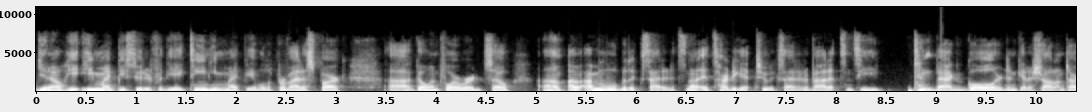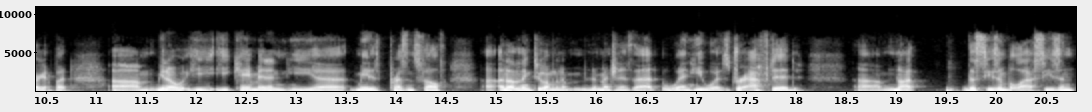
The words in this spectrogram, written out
you know he, he might be suited for the 18 he might be able to provide a spark uh, going forward so um, I, am a little bit excited it's not it's hard to get too excited about it since he didn't bag a goal or didn't get a shot on target but um, you know he he came in and he uh, made his presence felt. Uh, another thing too i'm going to mention is that when he was drafted um, not this season but last season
